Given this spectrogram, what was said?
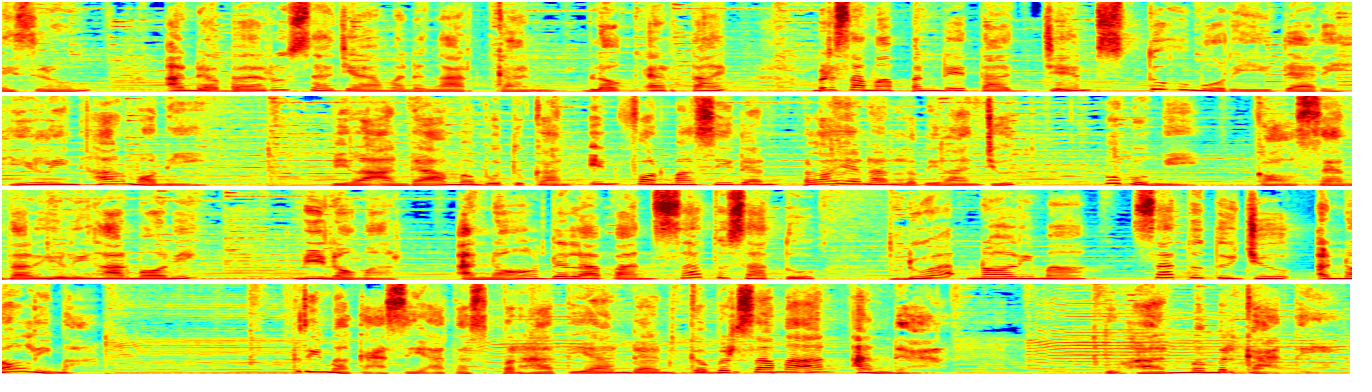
Maestro, Anda baru saja mendengarkan blog airtime bersama Pendeta James Tuhumuri dari Healing Harmony. Bila Anda membutuhkan informasi dan pelayanan lebih lanjut, hubungi call center Healing Harmony di nomor 0811 205 1705. Terima kasih atas perhatian dan kebersamaan Anda. Tuhan memberkati.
